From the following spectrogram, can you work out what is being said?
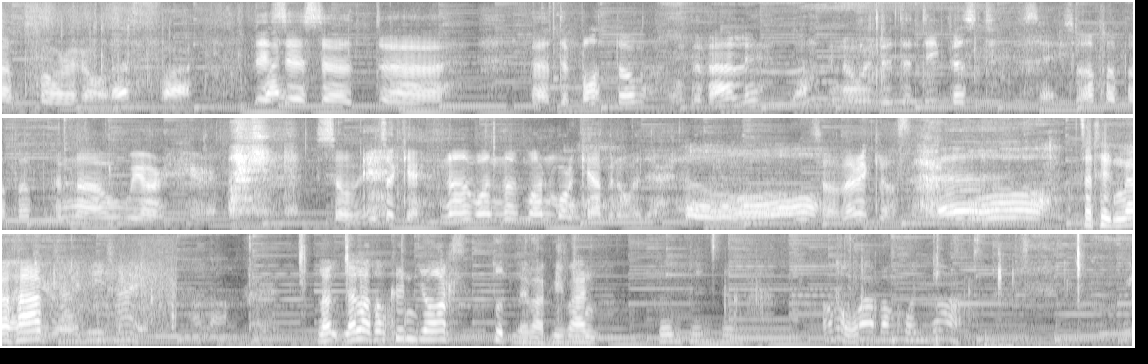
Not far at all. That's far. This is uh, the, uh, the bottom of the valley, you know, the, the deepest. So up, up, up, up, and now we are here. so it's okay. Now one, one more cabin over there. So very close. จะถึงแล้วครับที่ใช่แล้วแล้วเราต้องขึ้นยอดสุดเลยป่ะพี่บ้านขึ้นขึ้นขึ้นเขาบอกว่าบางคนก็ไม่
